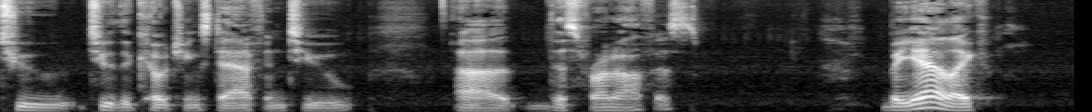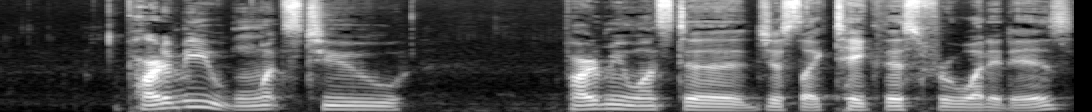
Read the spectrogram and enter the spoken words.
to to the coaching staff and to uh, this front office. But yeah, like part of me wants to part of me wants to just like take this for what it is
